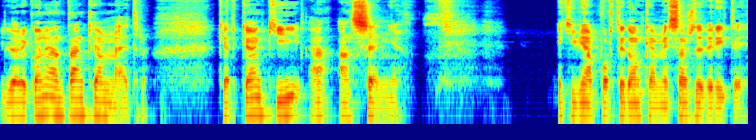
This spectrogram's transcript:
Il le reconnaît en tant qu'un maître, quelqu'un qui enseigne et qui vient apporter donc un message de vérité.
